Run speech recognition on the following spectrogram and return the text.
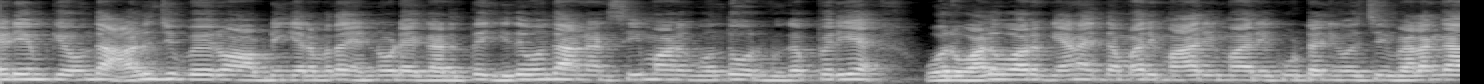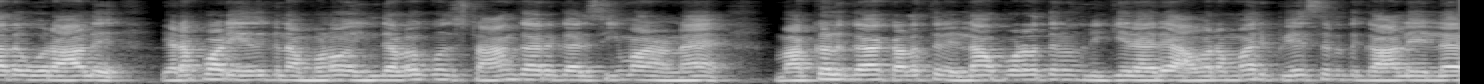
ஏடிஎம்கே வந்து அழிஞ்சு போயிடும் அப்படிங்கிற மாதிரி தான் என்னுடைய கருத்து. இது வந்து அண்ணன் சீமானுக்கு வந்து ஒரு மிகப்பெரிய ஒரு வலுவாக இருக்கும் ஏன்னா இந்த மாதிரி மாறி மாறி கூட்டணி வச்சு விளங்காத ஒரு ஆள் எடப்பாடி எதுக்கு நம்பணும்? இந்த அளவுக்கு வந்து ஸ்ட்ராங்காக இருக்கார் சீமானண்ண மக்களுக்காக களத்தில் எல்லா போராட்டத்திலும் வந்து நிற்கிறாரு அவரை மாதிரி பேசுறதுக்கு ஆளே இல்லை.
